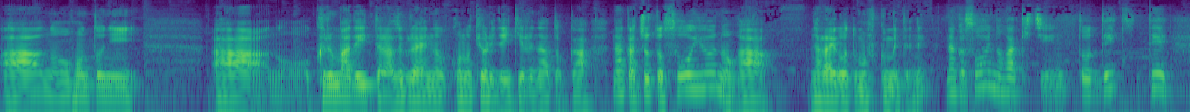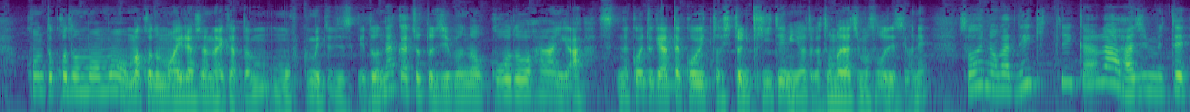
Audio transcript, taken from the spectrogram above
あの本当にあの車で行ったらあそぐらいのこの距離で行けるなとかなんかちょっとそういうのが習い事も含めてねなんかそういうのがきちんとできて本当子供も、まあ子供がいらっしゃらない方も含めてですけど、なんかちょっと自分の行動範囲が、あ、こういう時あったらこういう人に聞いてみようとか、友達もそうですよね。そういうのができてから初めて、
